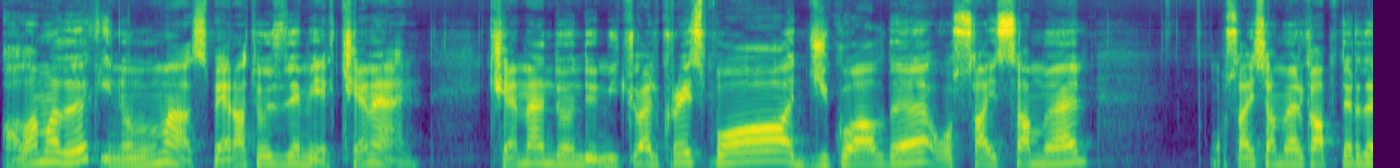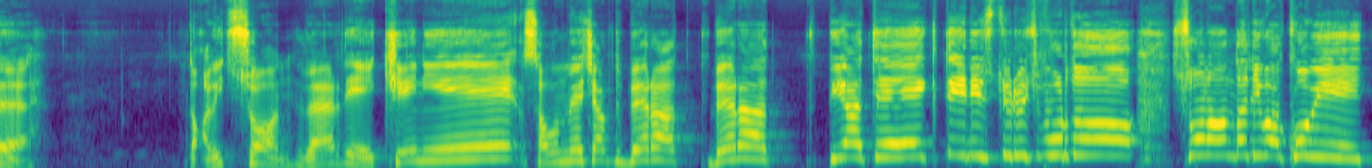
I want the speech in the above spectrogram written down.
Alamadık. İnanılmaz. Berat Özdemir. Kemen. Kemen döndü. Mikael Crespo. Ciku aldı. Osay Samuel. Osay Samuel kaptırdı. Davidson verdi. Kenny savunmaya çarptı. Berat. Berat. Piatek. Deniz Türüç vurdu. Son anda Livakovic.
